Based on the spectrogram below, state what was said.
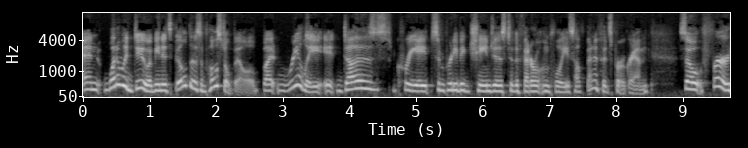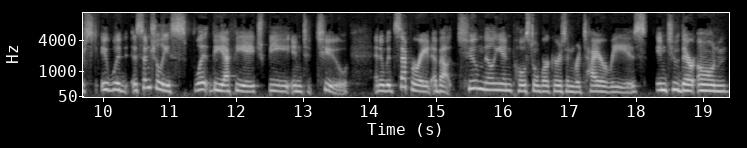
And what it would do, I mean, it's billed as a postal bill, but really it does create some pretty big changes to the federal employees health benefits program. So, first, it would essentially split the FEHB into two and it would separate about 2 million postal workers and retirees into their own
